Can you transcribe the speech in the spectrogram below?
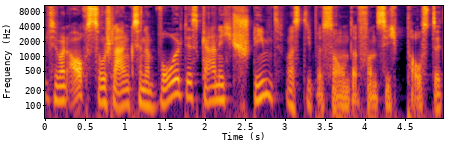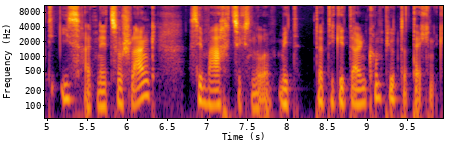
Sie wollen auch so schlank sein, obwohl das gar nicht stimmt, was die Person davon sich postet. Die ist halt nicht so schlank, sie macht sich's nur mit der digitalen Computertechnik.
